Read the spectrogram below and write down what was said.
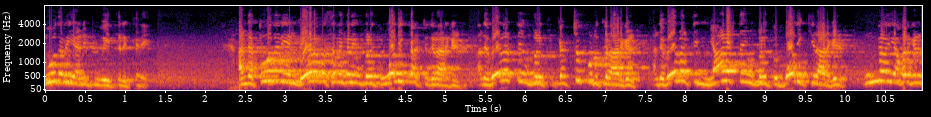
தூதரை அனுப்பி வைத்திருக்கிறேன் அந்த தூதர் என் வேத வசனங்களை உங்களுக்கு ஓதி காட்டுகிறார்கள் அந்த வேதத்தை உங்களுக்கு கற்றுக் கொடுக்கிறார்கள். அந்த வேதத்தின் ஞானத்தை உங்களுக்கு போதிக்கிறார்கள். உங்களை அவர்கள்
